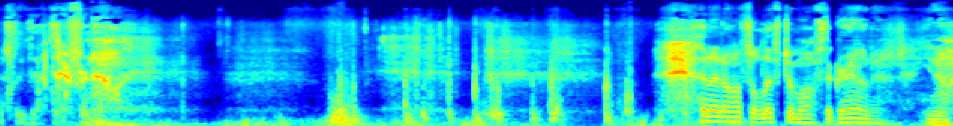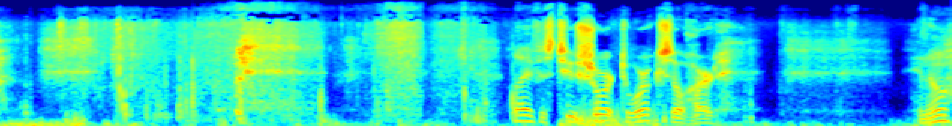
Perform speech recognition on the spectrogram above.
Just leave that there for now. Then I don't have to lift them off the ground and, you know. Life is too short to work so hard. You know?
